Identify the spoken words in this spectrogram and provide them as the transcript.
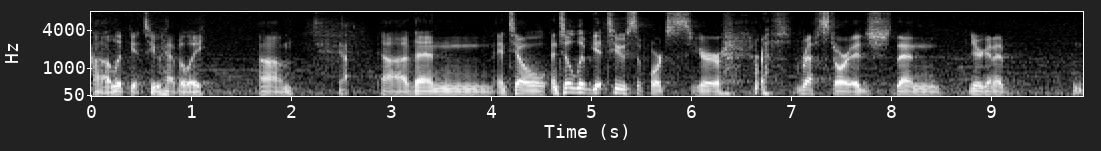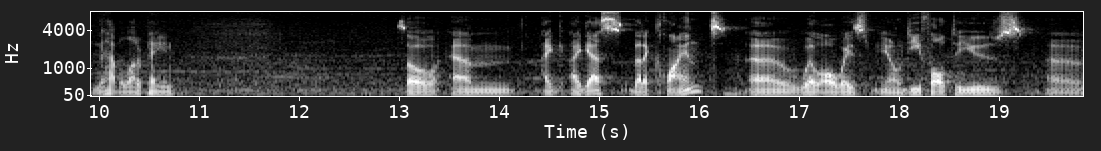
uh, libgit2 heavily. Um, Yeah. uh, then until until libgit2 supports your ref, ref storage, then you're gonna have a lot of pain. So um, I, I guess that a client uh, will always, you know, default to use. Uh,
